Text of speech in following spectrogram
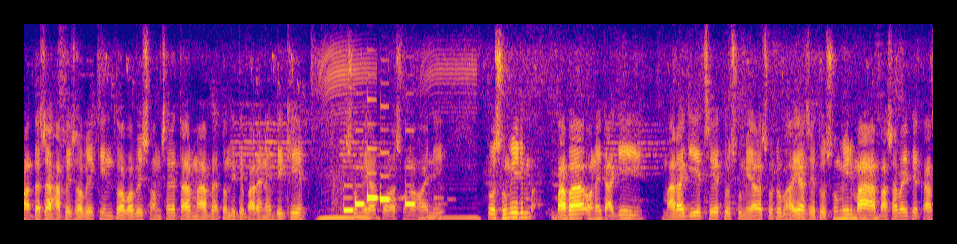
মাদ্রাসা হাফেজ হবে, কিন্তু অভাবে সংসারে তার মা বেতন দিতে পারে না দেখে সুমির আর পড়াশোনা হয়নি। তো সুমির বাবা অনেক আগেই মারা গিয়েছে, তো সুমির আর ছোটো ভাই আছে, তো সুমির মা বাসা বাড়িতে কাজ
